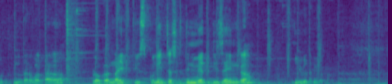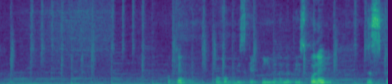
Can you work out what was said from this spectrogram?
ఒత్తుకున్న తర్వాత ఇప్పుడు ఒక నైఫ్ తీసుకొని జస్ట్ దీని మీద డిజైన్గా ఈ విధంగా. ఓకే ఒక్కొక్క బిస్కెట్ని ఈ విధంగా తీసుకొని జస్ట్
